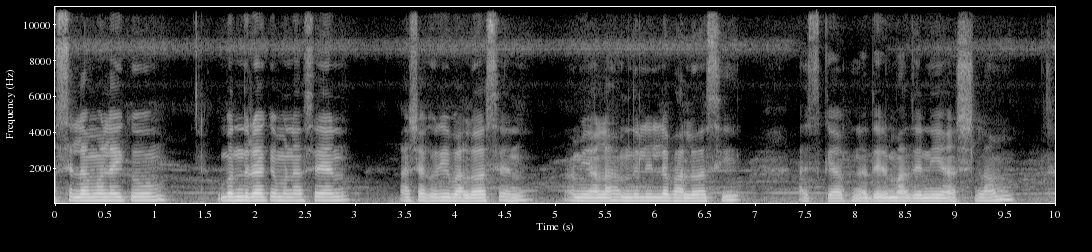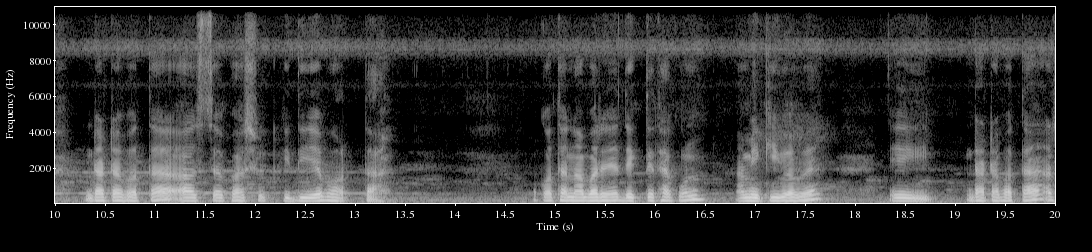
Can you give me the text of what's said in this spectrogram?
আসসালামু আলাইকুম। বন্ধুরা, কেমন আছেন? আশা করি ভালো আছেন। আমি আলহামদুলিল্লাহ ভালো আছি। আজকে আপনাদের মাঝে নিয়ে আসলাম ডাটা পাতা আর চাপা শুটকি দিয়ে ভর্তা। কথা না বাড়ে, দেখতে থাকুন আমি কীভাবে এই ডাটা পাতা আর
